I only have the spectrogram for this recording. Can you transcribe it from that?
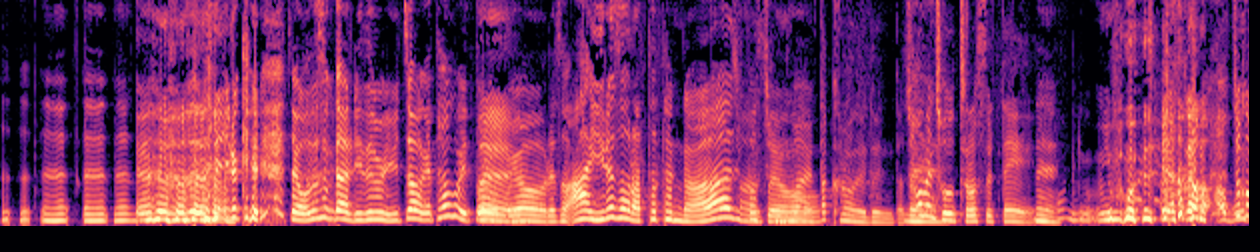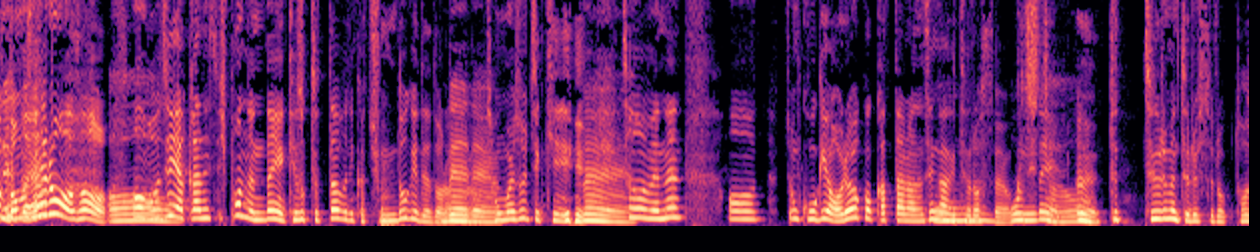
이렇게 제가 어느 순간 리듬을 일정하게 타고 있더라고요. 그래서, 아, 이래서 라타탄가 아, 싶었어요. 정말 딱 그런 의도입니다. 네. 처음엔 저도 들었을 때, 네. 어, 이 뭐지? 약간 아, 조금 너무? 새로워서, 어. 어, 뭐지? 약간 싶었는데 계속 듣다 보니까 중독이 되더라고요. 네네. 정말 솔직히. 네. 처음에는 어, 좀 곡이 어려울 것 같다라는 생각이 오, 들었어요. 오, 근데 진짜요? 네, 듣, 들으면 들을수록 더,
